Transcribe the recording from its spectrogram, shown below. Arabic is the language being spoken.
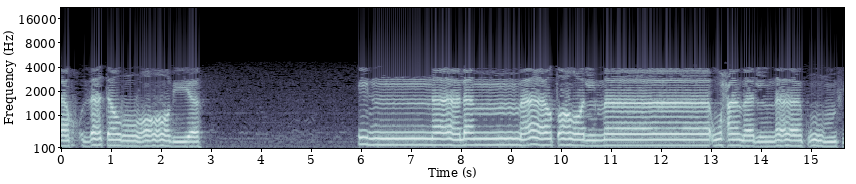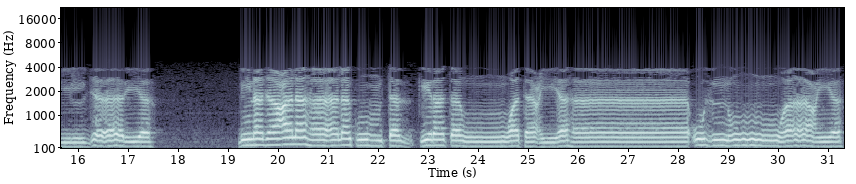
أخذة رابية. إنا لما طغى الماء حملناكم في الجارية. لنجعلها لكم تذكرة وتعيها أذن واعية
